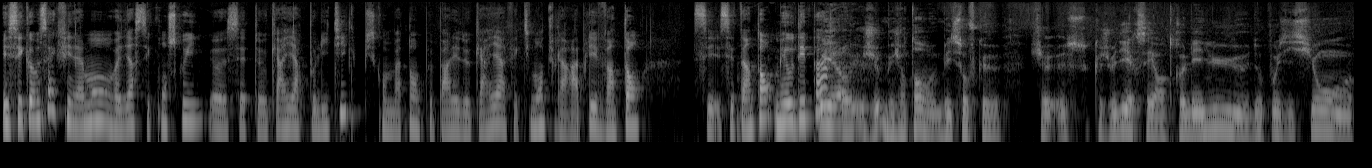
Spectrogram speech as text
Et c'est comme ça que finalement, on va dire, s'est construit euh, cette carrière politique, puisqu'on maintenant on peut parler de carrière. Effectivement, tu l'as rappelé, 20 ans, c'est un temps. Mais au départ. Mais j'entends, mais sauf que ce que je veux dire, c'est entre l'élu d'opposition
